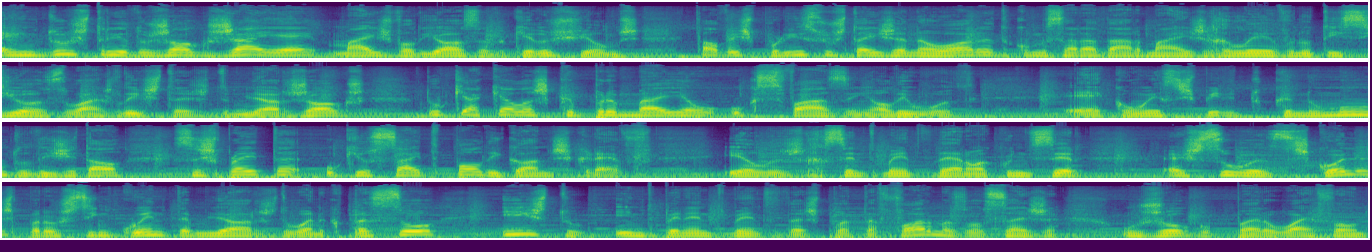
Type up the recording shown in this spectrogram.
a indústria dos jogos já é mais valiosa do que a dos filmes. Talvez por isso esteja na hora de começar a dar mais relevo noticioso às listas de melhores jogos do que aquelas que premiam o que se faz em Hollywood. É com esse espírito que no mundo digital se espreita o que o site Polygon escreve. Eles recentemente deram a conhecer as suas escolhas para os 50 melhores do ano que passou, isto independentemente das plataformas, ou seja, um jogo para o iPhone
